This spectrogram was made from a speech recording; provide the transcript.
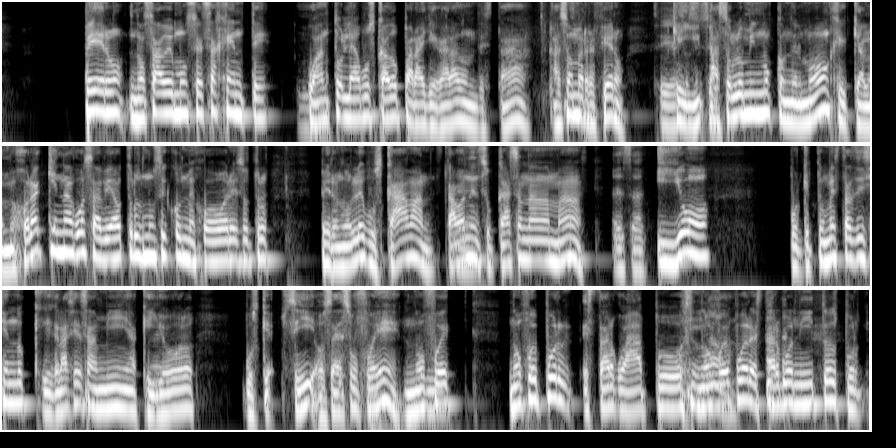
Pero no sabemos esa gente cuánto le ha buscado para llegar a donde está. A eso me refiero. sí, que eso sí. pasó lo mismo con el monje, que a lo mejor aquí en Aguas había otros músicos mejores, otros, pero no le buscaban, estaban Sí. en su casa nada más. Exacto. Y yo, porque tú me estás diciendo que gracias a mí, a que Sí. yo busqué, sí, o sea, eso fue, no fue, no fue por estar guapos, no, No. fue por estar bonitos, por,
